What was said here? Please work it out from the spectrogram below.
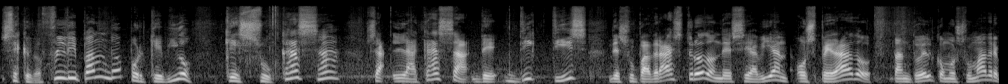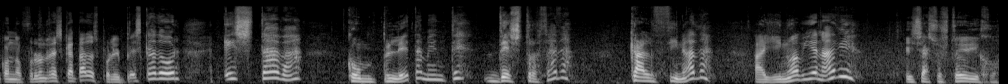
se quedó flipando porque vio que su casa, o sea, la casa de Dictis, de su padrastro, donde se habían hospedado tanto él como su madre cuando fueron rescatados por el pescador, estaba completamente destrozada, calcinada. Allí no había nadie. Y se asustó y dijo,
